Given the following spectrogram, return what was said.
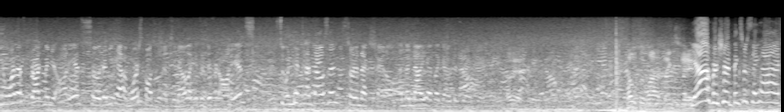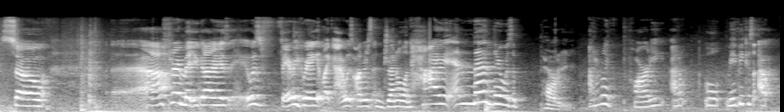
you want to fragment your audience, so then you can have more sponsorships. You know, like it's a different audience. So when you hit 10,000, start a next channel, and then now you have like a differentiator. Okay. Helps a lot. Thanks, Jay. Yeah, for sure. Thanks for saying hi. So uh, after I met you guys, it was very great. Like I was on this adrenaline high and then there was a Party. I don't really party. I don't. Well, maybe because I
